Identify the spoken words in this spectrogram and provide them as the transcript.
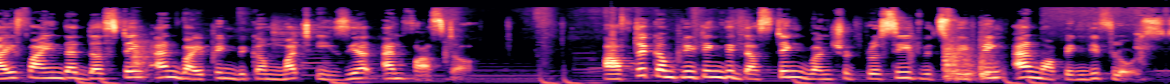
I find that dusting and wiping become much easier and faster. After completing the dusting, one should proceed with sweeping and mopping the floors.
